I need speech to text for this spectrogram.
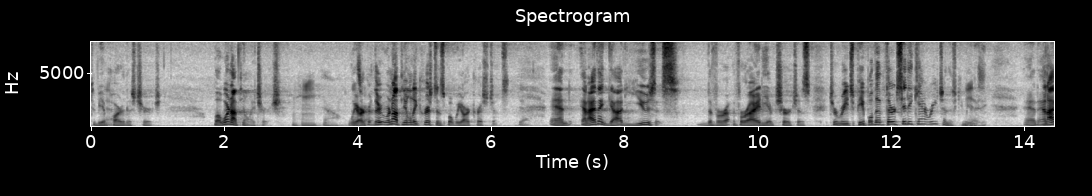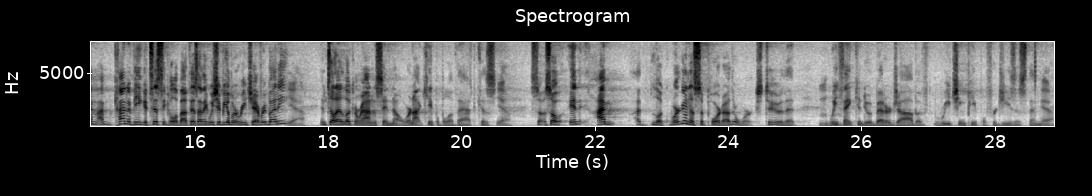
to be a Yeah. part of this church. But we're not the only church. Mm-hmm. You know, we That's are, right. we're not the only Christians, but we are Christians. Yeah. And, and I think God uses the var- variety of churches to reach people that Third City can't reach in this community. And, and I'm, I'm kind of egotistical about this. I think we should be able to reach everybody Yeah. until I look around and say, no, we're not capable of that. Because Yeah. so, so in, I'm, uh, look, we're going to support other works too that Mm-hmm. we think can do a better job of reaching people for Jesus than Yeah.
